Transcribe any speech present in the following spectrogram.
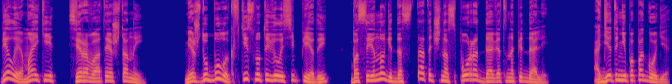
Белые майки, сероватые штаны. Между булок втиснуты велосипеды, босые ноги достаточно споро давят на педали. Одеты не по погоде,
